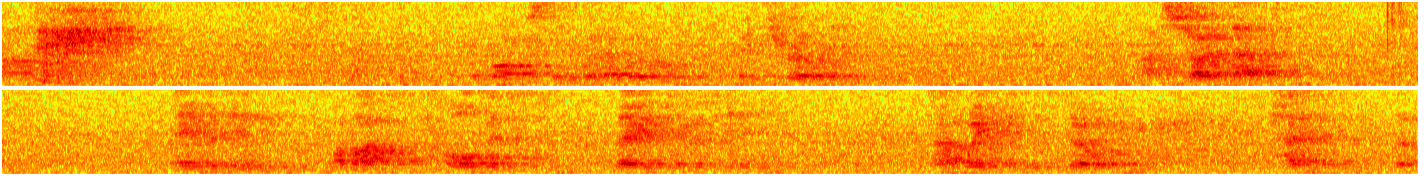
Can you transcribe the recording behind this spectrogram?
um, democracy where we, truly uh, showed that even in amongst all this negativity, that we can still take the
